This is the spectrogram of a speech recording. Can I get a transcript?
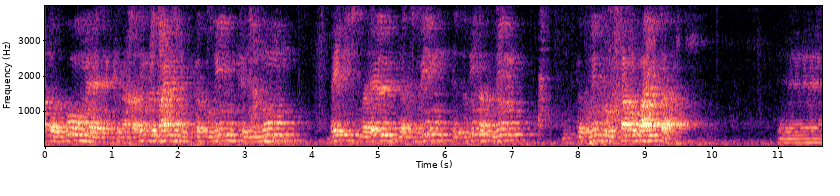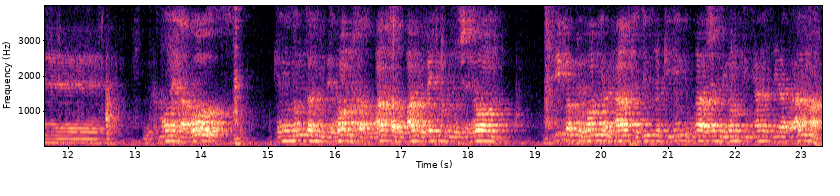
התרגום, כנחלים במים ומתגברים, כנינום בית ישראל יתבין, עדרין עדרין, מתגברים והולכנו ביתה. וכמו נהרות, כן ינון תלמידיהון, חבורן חבורן בבית מדרשיון, זיו הפירון ינהר כזיו השם ביום תניין לבריאת עלמא.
